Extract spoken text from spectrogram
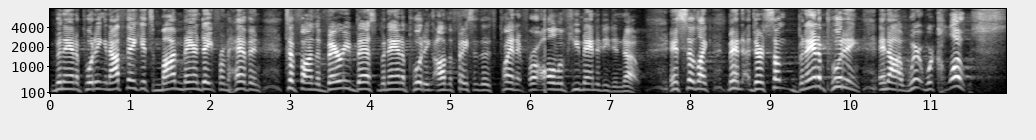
banana pudding. And I think it's my mandate from heaven to find the very best banana pudding on the face of this planet for all of humanity to know. And so, like, man, there's some banana pudding, and I, we're, we're close.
